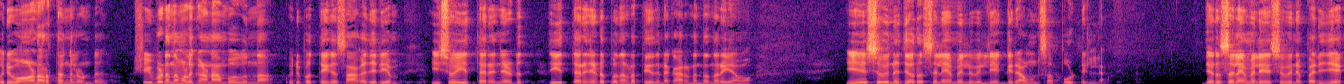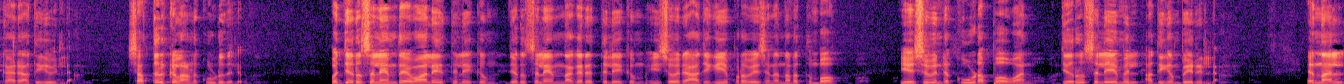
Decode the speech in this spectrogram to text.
ഒരുപാട് അർത്ഥങ്ങളുണ്ട്. പക്ഷെ ഇവിടെ നമ്മൾ കാണാൻ പോകുന്ന ഒരു പ്രത്യേക സാഹചര്യം ഈശോ ഈ തെരഞ്ഞെടു ഈ തെരഞ്ഞെടുപ്പ് നടത്തിയതിന്റെ കാരണം എന്താണെന്നറിയാമോ? യേശുവിന് ജെറുസലേമിൽ വലിയ ഗ്രൗണ്ട് സപ്പോർട്ടില്ല ജെറുസലേമിൽ യേശുവിന് പരിചയക്കാരധികമില്ല ശത്രുക്കളാണ് കൂടുതലും. അപ്പോൾ ജെറുസലേം ദേവാലയത്തിലേക്കും ജെറുസലേം നഗരത്തിലേക്കും ഈശോ രാജകീയ പ്രവേശനം നടത്തുമ്പോൾ യേശുവിന്റെ കൂടെ പോവാൻ ജെറുസലേമിൽ അധികം പേരില്ല. എന്നാൽ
